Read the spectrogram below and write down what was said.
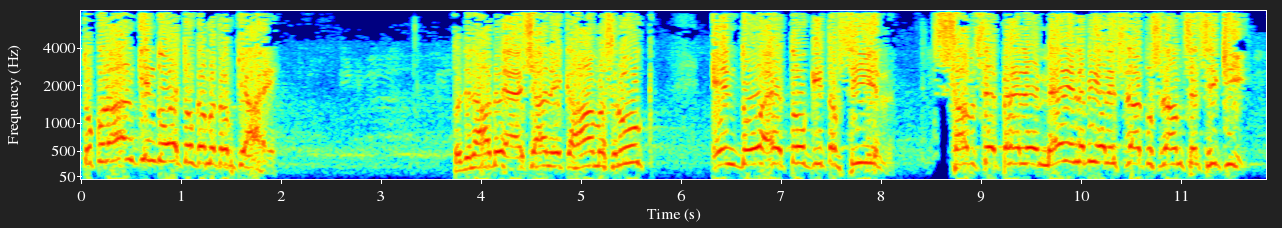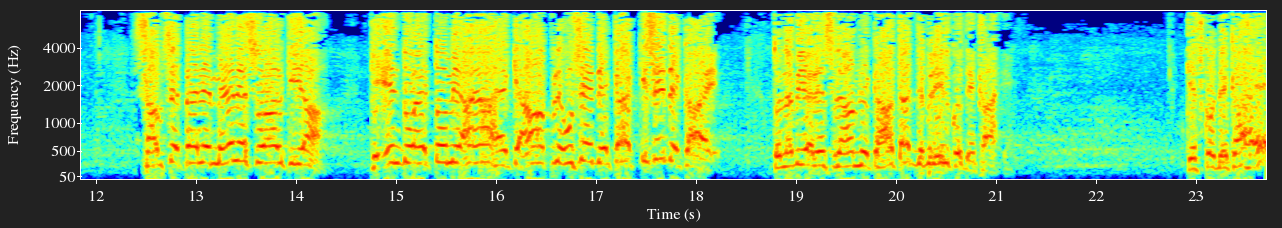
تو قرآن کی ان دو آیتوں کا مطلب کیا ہے؟ تو جناب ایشا نے کہا، مسروق، ان دو ایتوں کی تفسیر سب سے پہلے میں نے نبی علیہ السلاط اسلام سے سیکھی۔ سب سے پہلے میں نے سوال کیا کہ ان دو ایتوں میں آیا ہے کہ آپ نے اسے دیکھا کسے دیکھا ہے؟ تو نبی علیہ السلام نے کہا تھا، جبریل کو دیکھا ہے۔ کس کو دیکھا ہے؟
